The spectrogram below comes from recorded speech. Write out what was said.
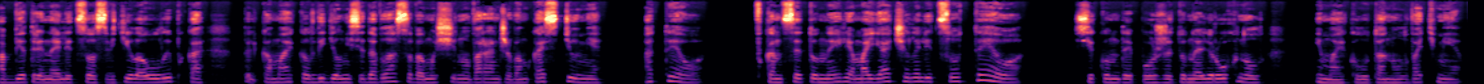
Обветренное лицо осветила улыбка, только Майкл видел не седовласого мужчину в оранжевом костюме, а Тео. Конце туннеля маячило лицо Тео. Секундой позже туннель рухнул, и Майкл утонул во тьме.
